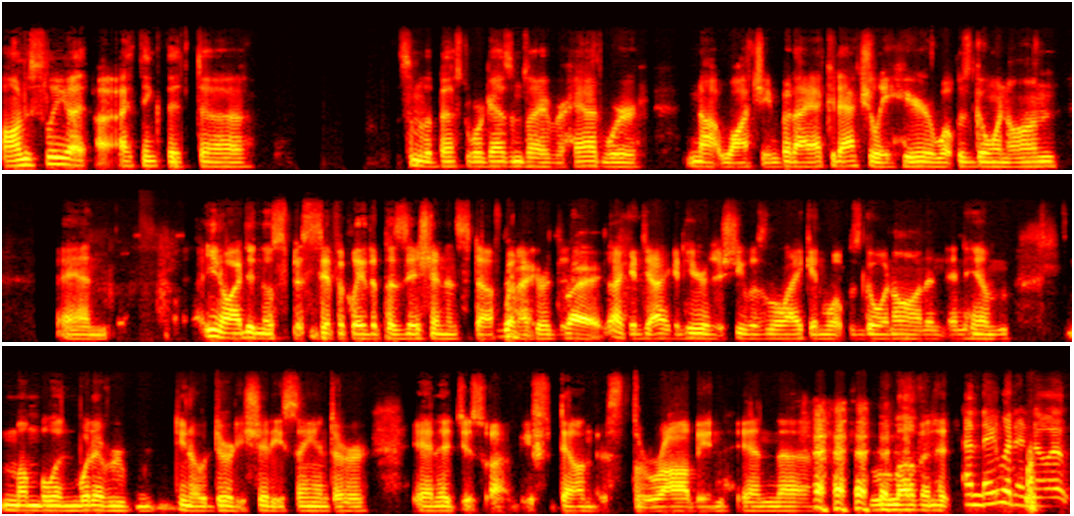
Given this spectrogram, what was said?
Honestly, I, I think that uh, some of the best orgasms I ever had were not watching, but I, I could actually hear what was going on, and you know, I didn't know specifically the position and stuff, but I heard that right. I could I could hear that she was liking what was going on, and, and him mumbling whatever you know dirty shit he's saying to her, and it just I'd be down there throbbing and uh, loving it. and they wouldn't know it,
